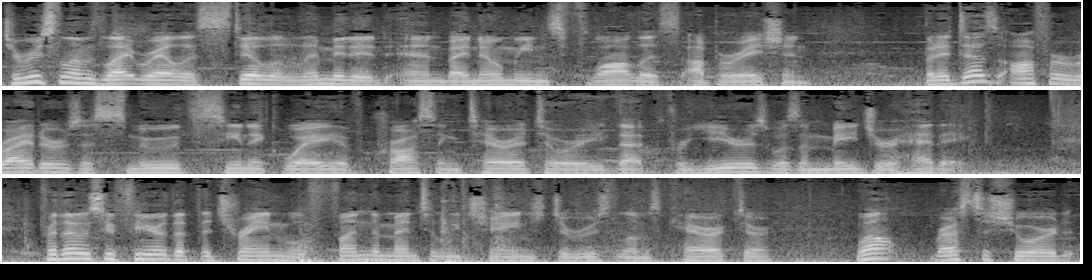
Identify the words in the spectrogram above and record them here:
Jerusalem's light rail is still a limited and by no means flawless operation but it does offer riders a smooth, scenic way of crossing territory that for years was a major headache. For those who fear that the train will fundamentally change Jerusalem's character, well, rest assured,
